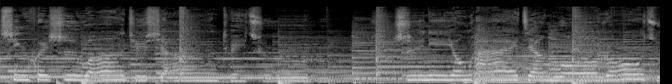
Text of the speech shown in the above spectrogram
心会失望，就想退出，是你用爱将我揉住。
